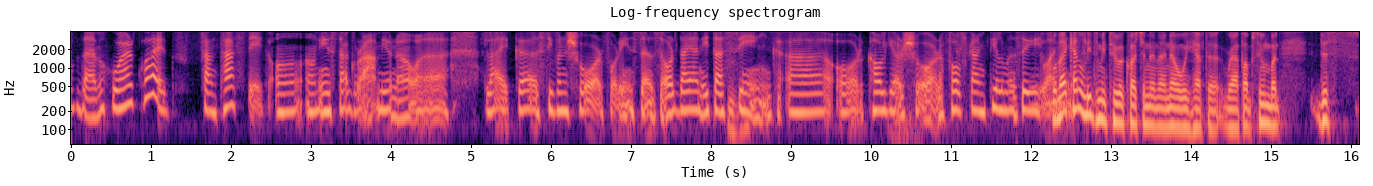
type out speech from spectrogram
of them who are quite fantastic on, on Instagram, you know, uh, like uh, Stephen Shore, for instance, or Dayanita Singh, uh, or Collier Schorr, Wolfgang Tillmans. the Well, that is- kind of leads me to a question, and I know we have to wrap up soon, but this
